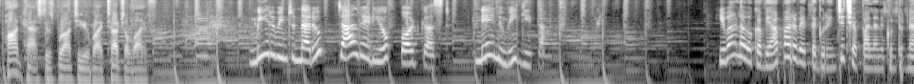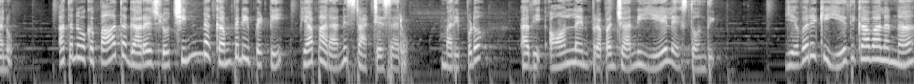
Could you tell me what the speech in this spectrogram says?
podcast is brought to you by Touch a Life. మీరు వింటున్నారు చాల్ రేడియో పాడ్కాస్ట్ నేను మీ గీత. ఇవాళ ఒక వ్యాపారవేత్త గురించి చెప్పాలనుకుంటున్నాను. అతను ఒక పాత గ్యారేజ్లో చిన్న కంపెనీ పెట్టి వ్యాపారాన్ని స్టార్ట్ చేశారు. మరిప్పుడు అది ఆన్లైన్ ప్రపంచాన్ని ఏలేస్తోంది. ఎవరికి ఏది కావాలన్నా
